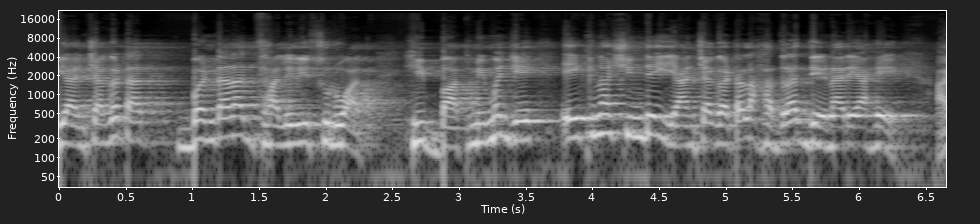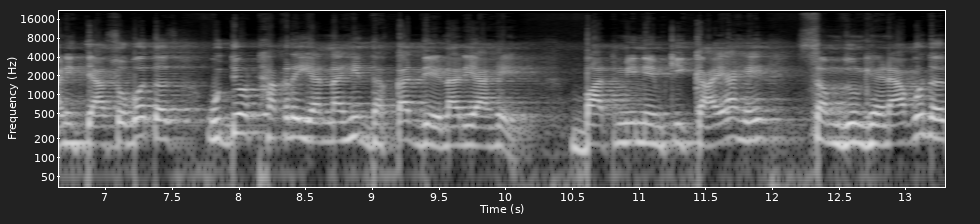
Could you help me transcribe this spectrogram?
यांच्या गटात बंडारात झालेली सुरुवात. ही बातमी म्हणजे एकनाथ शिंदे यांच्या गटाला हादरात देणारी आहे आणि त्यासोबतच उद्धव ठाकरे यांनाही धक्का देणारी आहे. बातमी नेमकी काय आहे समजून घेण्या अगोदर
